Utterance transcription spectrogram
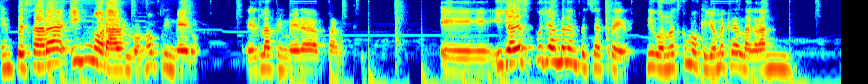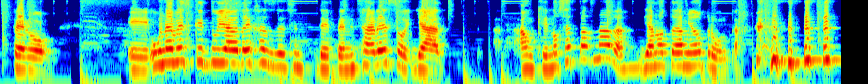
empezar a ignorarlo, ¿no? Primero, es la primera parte. Eh, y ya después ya me la empecé a creer. Digo, no es como que yo me crea la gran, pero eh, una vez que tú ya dejas de, pensar eso, ya aunque no sepas nada, ya no te da miedo preguntar.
